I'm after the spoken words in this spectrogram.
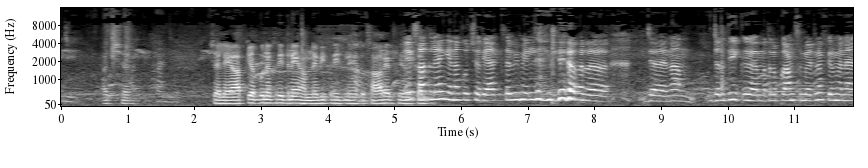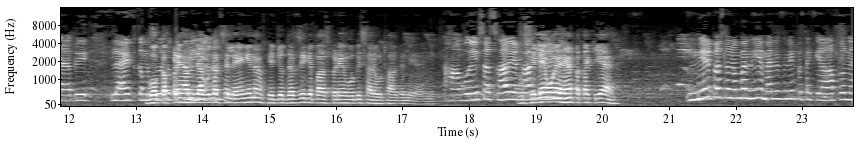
जी। अच्छा। हाँ जी। चले आपके अबू ने खरीदने हमने भी खरीदने हैं तो सारे फिर एक साथ लेंगे ना कुछ रियायत से भी मिल जाएँगे और जो है ना जल्दी मतलब काम समेट लें फिर मैंने अभी लाइट का वो तो कपड़े हम जब उधर से लेंगे ना फिर जो दर्जी के पास पड़े हैं वो भी सारे उठा के ले आएँगे। हाँ वो एक साथ सारे उठा सिले हुए हैं पता किया है? मेरे पास तो नंबर नहीं है मैंने तो नहीं पता किया आपने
